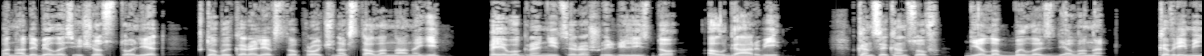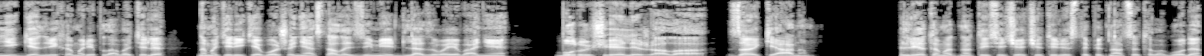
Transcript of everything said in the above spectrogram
Понадобилось еще сто лет, чтобы королевство прочно встало на ноги, а его границы расширились до Алгарви. В конце концов, дело было сделано. Ко времени Генриха мореплавателя на материке больше не осталось земель для завоевания. Будущее лежало за океаном. Летом 1415 года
